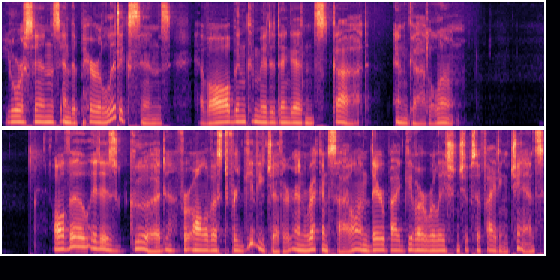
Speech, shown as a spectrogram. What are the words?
your sins, and the paralytic's sins have all been committed against God and God alone. Although it is good for all of us to forgive each other and reconcile and thereby give our relationships a fighting chance,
